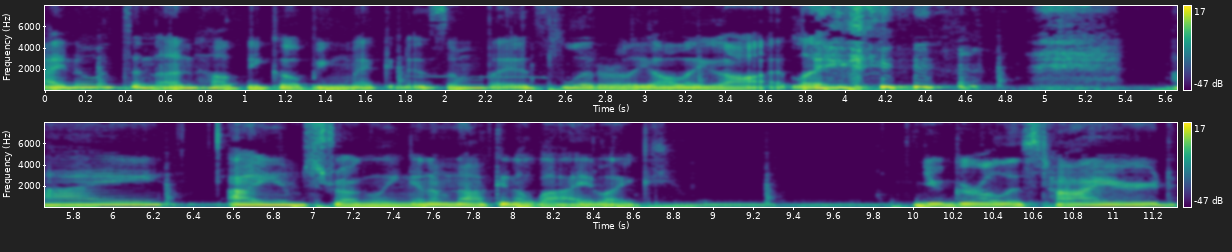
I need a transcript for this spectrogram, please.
I know it's an unhealthy coping mechanism but it's literally all I got. Like I I am struggling and I'm not going to lie like your girl is tired.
